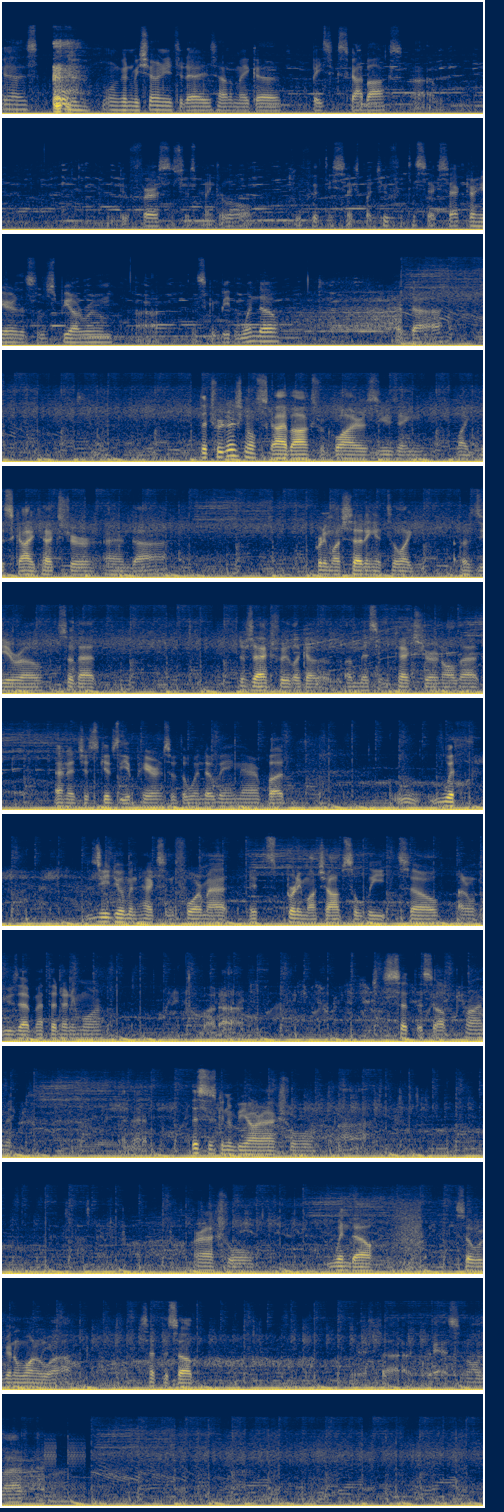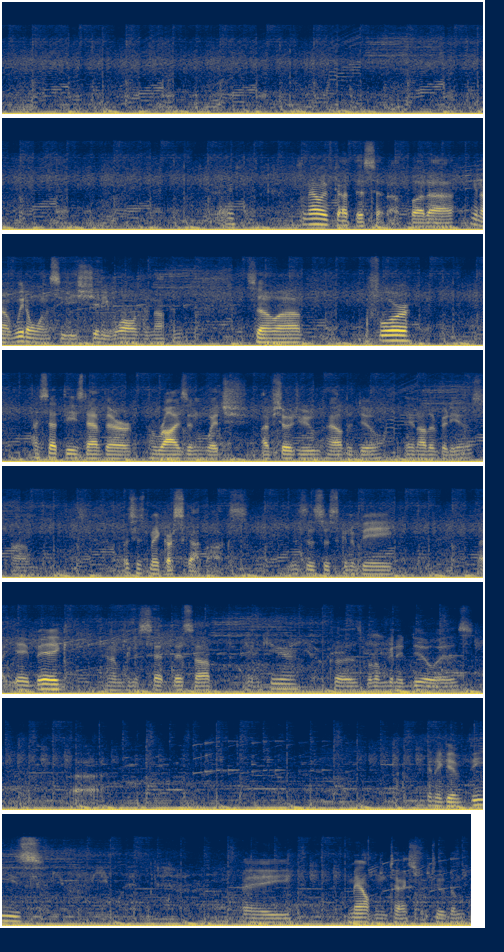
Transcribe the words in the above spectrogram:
Alright guys, what I'm going to be showing you today is how to make a basic skybox. Um, do first is just make a little 256 by 256 sector here. This will just be our room. Uh, this can be the window. And uh, the traditional skybox requires using like the sky texture and uh, pretty much setting it to like a zero so that there's actually like a, a missing texture and all that and it just gives the appearance of the window being there but with ZDoom and Hexen format it's pretty much obsolete so I don't use that method anymore. But uh, just set this up prime it and then this is gonna be our actual uh, our actual window. So we're gonna want to uh, set this up with uh, grass and all that We've got this set up, but uh, you know, we don't want to see these shitty walls or nothing. So uh, before I set these to have their horizon, which I've showed you how to do in other videos, um, let's just make our skybox. This is just going to be uh, yay big, and I'm going to set this up in here, because what I'm going to do is uh, I'm going to give these a mountain texture to them.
